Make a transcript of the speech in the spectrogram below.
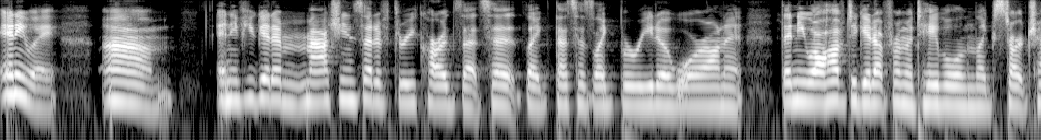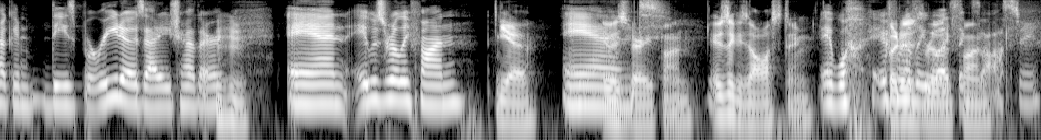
Anyway, um, and if you get a matching set of three cards that said like that says like burrito war on it, then you all have to get up from the table and like start chucking these burritos at each other. And it was really fun. Yeah. And Mm-hmm. It was very fun. It was exhausting. It was it But it was really, really was, exhausting.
